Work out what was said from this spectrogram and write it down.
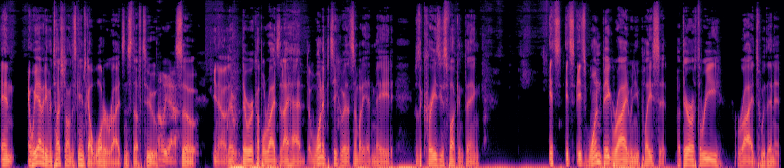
and and we haven't even touched on this game's got water rides and stuff too Oh yeah, So you know, there there were a couple rides that I had. One in particular that somebody had made was the craziest fucking thing. It's it's it's one big ride when you place it, but there are three rides within it.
